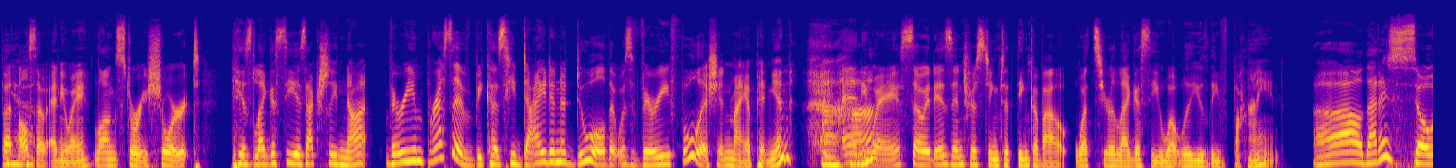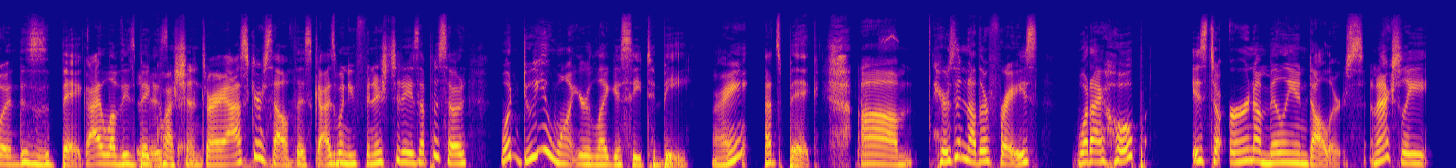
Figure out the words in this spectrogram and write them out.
But Yeah. also, anyway, long story short, his legacy is actually not very impressive because he died in a duel that was very foolish, in my opinion. Uh-huh. Anyway, so it is interesting to think about what's your legacy? What will you leave behind? Oh, that is so. This is big. I love these big questions, right? Ask yourself this, guys, when you finish today's episode, what do you want your legacy to be? Right? That's big. Um, here's another phrase. What I hope is to earn a million dollars. And actually,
